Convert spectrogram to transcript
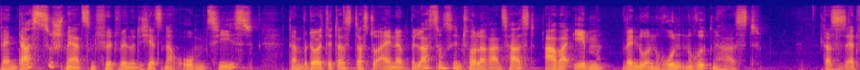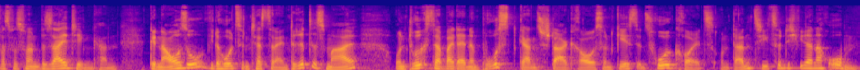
Wenn das zu Schmerzen führt, wenn du dich jetzt nach oben ziehst, dann bedeutet das, dass du eine Belastungsintoleranz hast, aber eben, wenn du einen runden Rücken hast. Das ist etwas, was man beseitigen kann. Genauso wiederholst du den Test dann ein drittes Mal und drückst dabei deine Brust ganz stark raus und gehst ins Hohlkreuz und dann ziehst du dich wieder nach oben.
